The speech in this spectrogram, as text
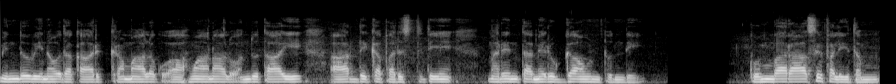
విందు వినోద కార్యక్రమాలకు ఆహ్వానాలు అందుతాయి. ఆర్థిక పరిస్థితి మరింత మెరుగ్గా ఉంటుంది. కుంభరాశి ఫలితం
